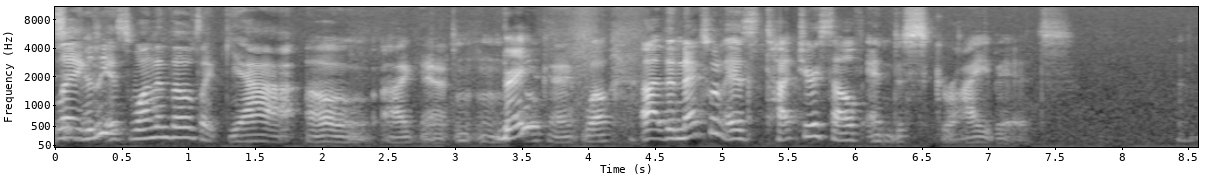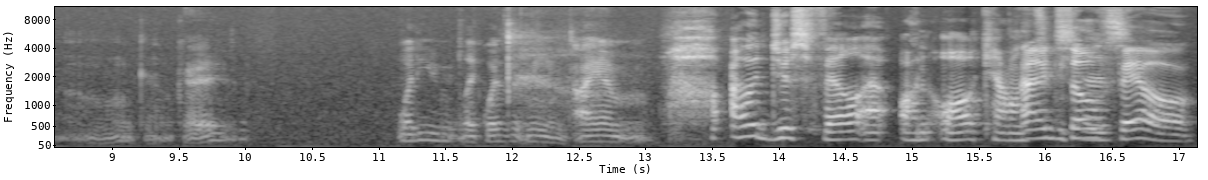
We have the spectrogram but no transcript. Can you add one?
Like it really? it's one of those like yeah oh I can't mm-mm. Right? okay well uh, the next one is touch yourself and describe it Um, okay okay what do you like what does it mean I am I would just fail at, on all counts. I'd so fail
